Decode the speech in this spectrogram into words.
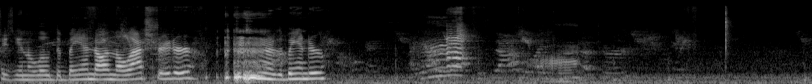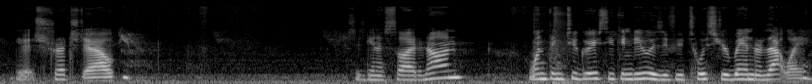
She's going to load the band on the lastrator, or the bander. Get it stretched out. She's gonna slide it on. One thing too, Grace, you can do is if you twist your bander that way,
